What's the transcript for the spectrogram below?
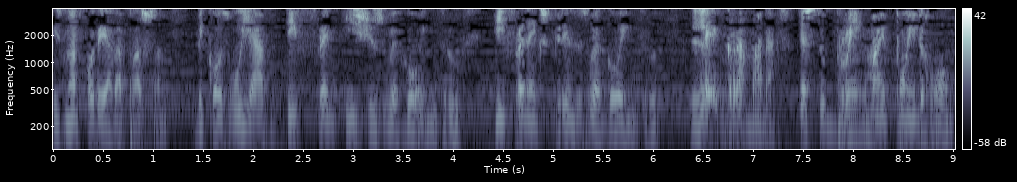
is not for the other person. Because we have different issues we're going through different experiences we're going through. Legramana, just to bring my point home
